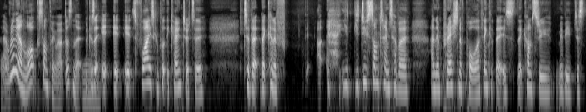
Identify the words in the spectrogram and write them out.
Paul. It really unlocks something, that doesn't it? Because mm. it, it it flies completely counter to to that that kind of you you do sometimes have a an impression of Paul. I think that is that comes through maybe just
